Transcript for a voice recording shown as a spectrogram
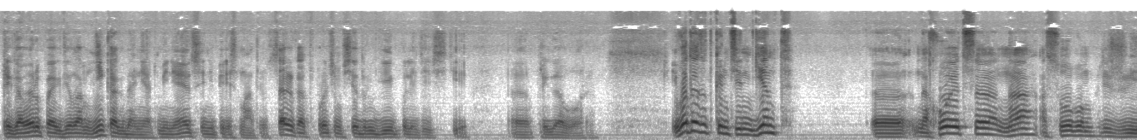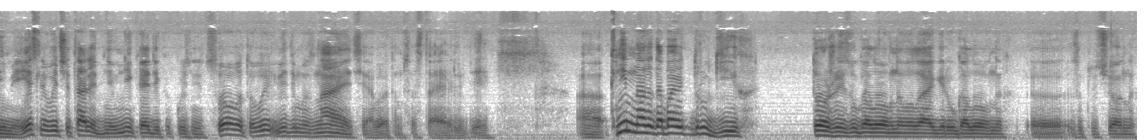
Приговоры по их делам никогда не отменяются и не пересматриваются. Так же, как, впрочем, все другие политические э, приговоры. И вот этот контингент Э, находится на особом режиме. Если вы читали дневник Эдика Кузнецова, то вы, видимо, знаете об этом составе людей. Э, к ним надо добавить других, тоже из уголовного лагеря, уголовных э, заключенных,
